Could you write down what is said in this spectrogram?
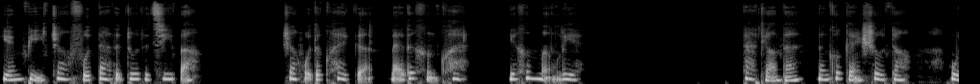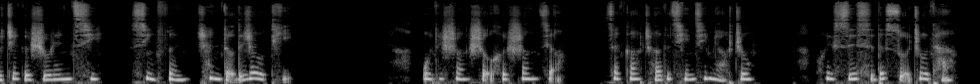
远比丈夫大得多的鸡巴，让我的快感来得很快，也很猛烈。大屌男能够感受到我这个熟人妻兴奋颤抖的肉体，我的双手和双脚。在高潮的前几秒钟，会死死的锁住他。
